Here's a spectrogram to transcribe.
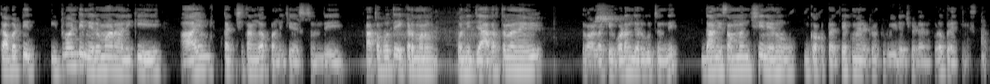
కాబట్టి ఇటువంటి నిర్మాణానికి ఆయం ఖచ్చితంగా పనిచేస్తుంది. కాకపోతే ఇక్కడ మనం కొన్ని జాగ్రత్తలు అనేవి వాళ్ళకి ఇవ్వడం జరుగుతుంది. దానికి సంబంధించి నేను ఇంకొక ప్రత్యేకమైనటువంటి వీడియో చేయడానికి కూడా ప్రయత్నిస్తాను.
